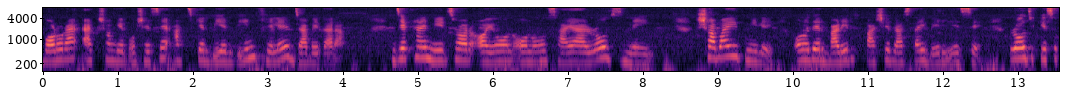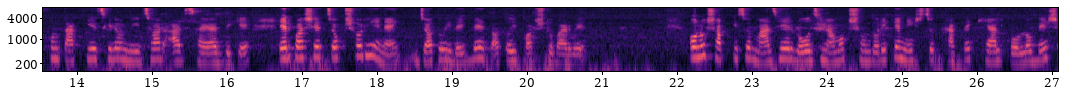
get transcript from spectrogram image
বড়রা একসঙ্গে বসেছে, আজকের বিয়ের দিন ফেলে যাবে তারা। যেখানে নির্ঝর, অয়ন, অনু, ছায়া, রোজ নেই। সবাই মিলে ওনাদের বাড়ির পাশের রাস্তায় বেরিয়েছে। রোজ কিছুক্ষণ তাকিয়েছিল নির্ঝর আর ছায়ার দিকে। এরপর সে চোখ সরিয়ে নেয়, যতই দেখবে ততই কষ্ট বাড়বে। অনু সবকিছুর মাঝে রোজ নামক সুন্দরীকে নিশ্চুপ থাকতে খেয়াল করল বেশ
